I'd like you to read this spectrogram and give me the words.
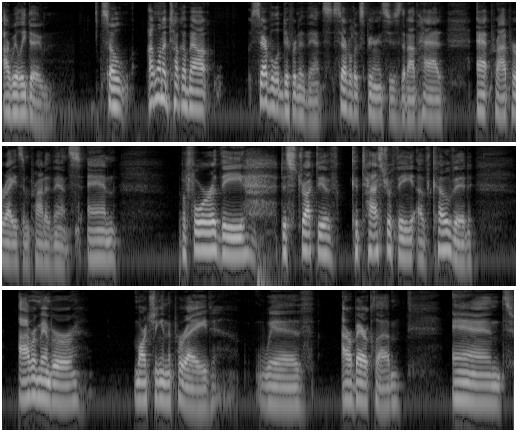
I really do. So, I want to talk about several different events, several experiences that I've had at Pride parades and Pride events. And before the destructive catastrophe of COVID, I remember marching in the parade with our bear club and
